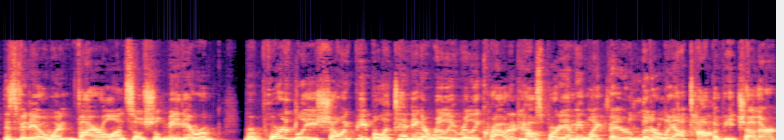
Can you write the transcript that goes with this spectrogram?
This video went viral on social media, re- reportedly showing people attending a really, really crowded house party. I mean, like they're literally on top of each other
